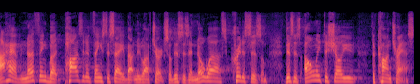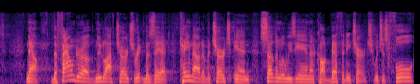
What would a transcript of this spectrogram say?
I have nothing but positive things to say about New Life Church, so this is in no way criticism. This is only to show you the contrast. Now, the founder of New Life Church, Rick Bezet, came out of a church in southern Louisiana called Bethany Church, which is full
